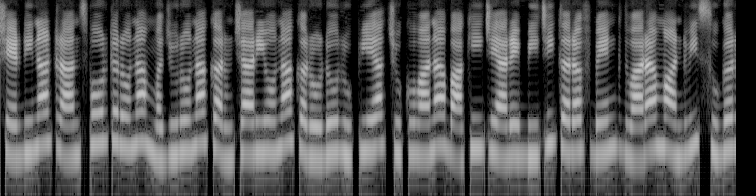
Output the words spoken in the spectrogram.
શેરડીના ટ્રાન્સપોર્ટરોના મજૂરોના કર્મચારીઓના કરોડો રૂપિયા ચૂકવાના બાકી જ્યારે બીજી તરફ બેંક દ્વારા માંડવી સુગર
